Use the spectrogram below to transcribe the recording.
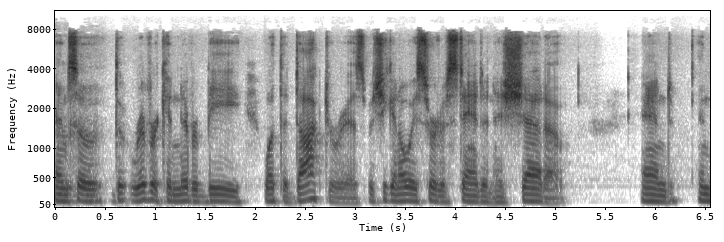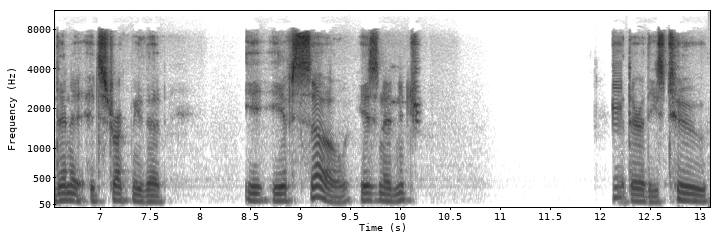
and so the river can never be what the doctor is, but she can always sort of stand in his shadow. And and then it, it struck me that if so, isn't it that there are these two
